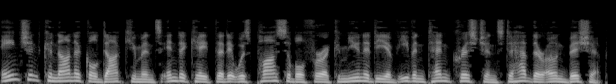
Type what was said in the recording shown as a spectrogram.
Ancient canonical documents indicate that it was possible for a community of even 10 Christians to have their own bishop.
